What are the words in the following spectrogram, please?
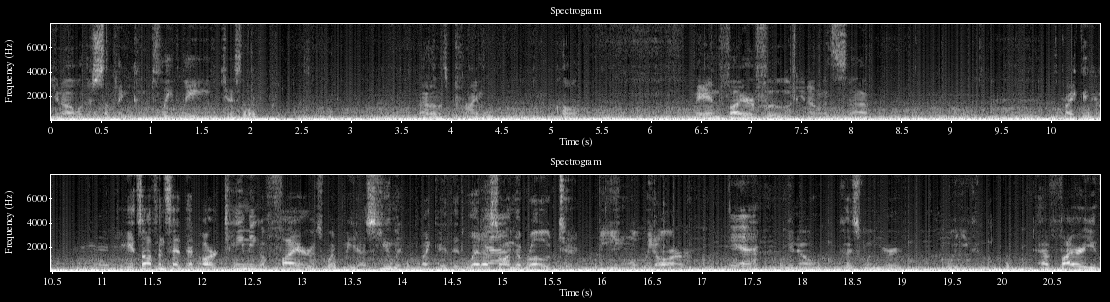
You know, there's something completely just I don't know, it's primal. what Call it man, fire, food. You know, it's uh, it's probably good. It's often said that our taming of fire is what made us human. Like it, it led us on the road to being what we are. Yeah. You know, because when you're when you can have fire, you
